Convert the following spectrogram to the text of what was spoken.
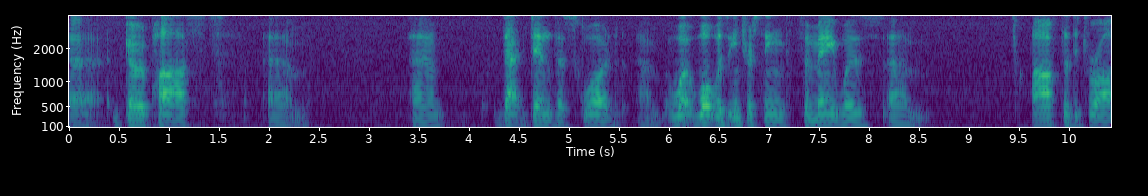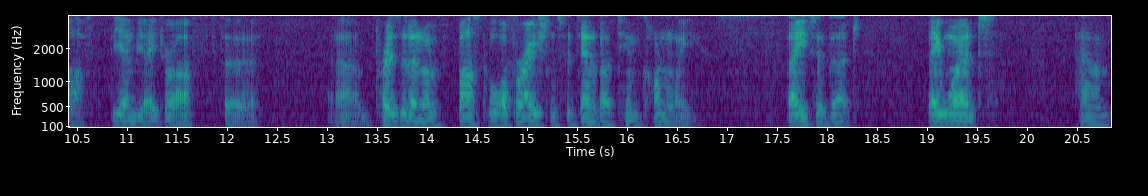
uh, go past um, um, that Denver squad. Um, what what was interesting for me was um, after the draft, the NBA draft, the um, president of basketball operations for Denver, Tim Connolly, stated that they weren't um,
